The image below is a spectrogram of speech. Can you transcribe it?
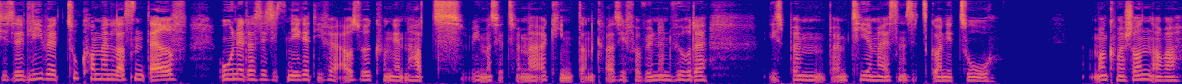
diese Liebe zukommen lassen darf, ohne dass es jetzt negative Auswirkungen hat, wie man es jetzt, wenn man ein Kind dann quasi verwöhnen würde, ist beim, beim Tier meistens jetzt gar nicht so manchmal schon, aber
